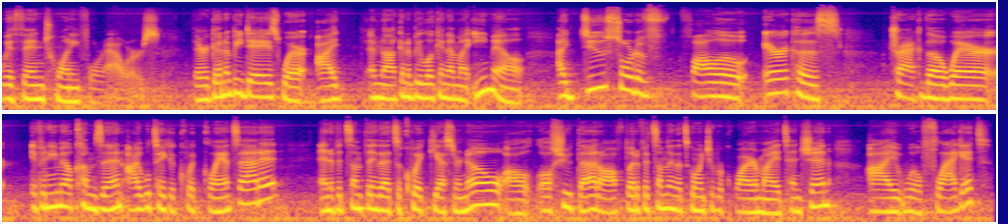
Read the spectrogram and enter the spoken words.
within 24 hours. There are going to be days where I am not going to be looking at my email. I do sort of follow Erica's track though, where if an email comes in, I will take a quick glance at it. And if it's something that's a quick yes or no, I'll, I'll shoot that off. But if it's something that's going to require my attention, I will flag it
